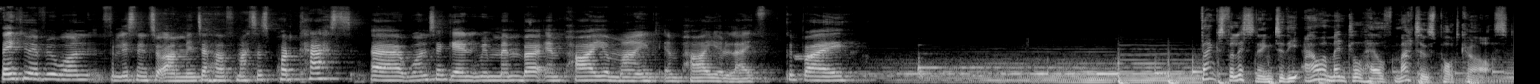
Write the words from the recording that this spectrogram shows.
Thank you, everyone, for listening to our Mental Health Matters podcast. Uh, once again, remember empower your mind, empower your life. Goodbye. Thanks for listening to the Our Mental Health Matters podcast.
